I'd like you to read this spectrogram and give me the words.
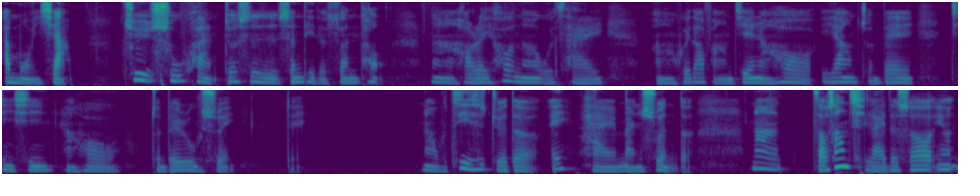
按摩一下，去舒缓就是身体的酸痛。那好了以后呢，我才。嗯，回到房间，然后一样准备静心，然后准备入睡。对，那我自己是觉得，哎，还蛮顺的。那早上起来的时候，因为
